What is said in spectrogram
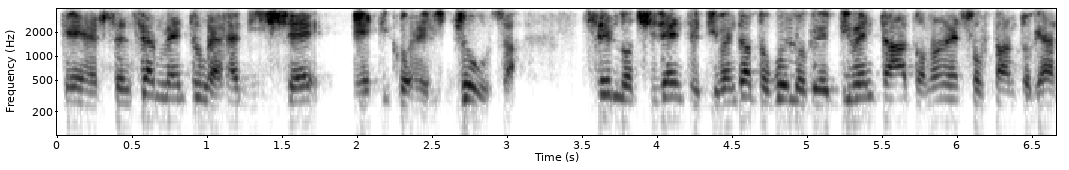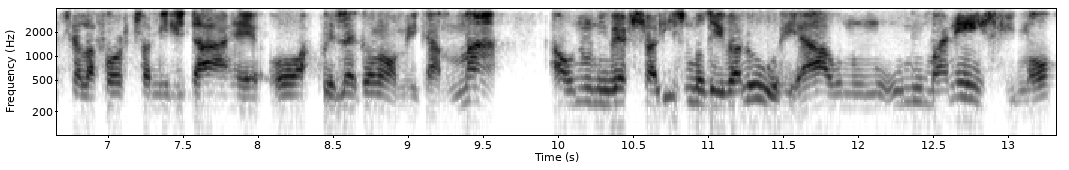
che è essenzialmente una radice etico-religiosa. Se l'Occidente è diventato quello che è diventato non è soltanto grazie alla forza militare o a quella economica, ma a un universalismo dei valori, a un, un umanesimo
